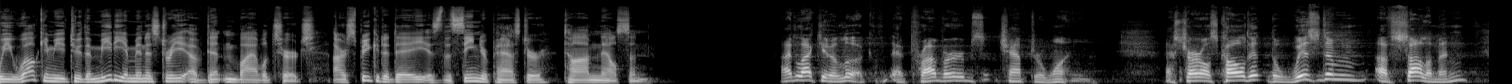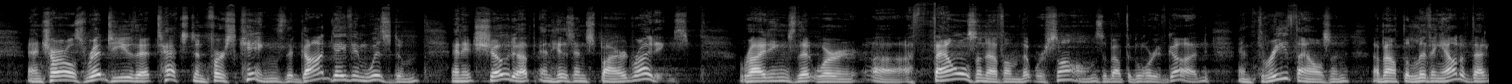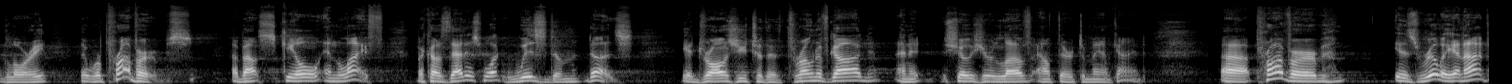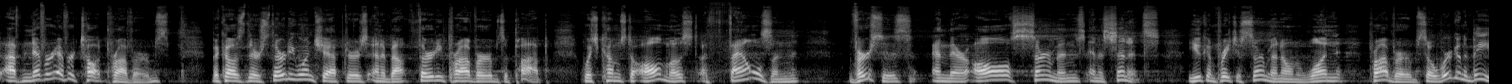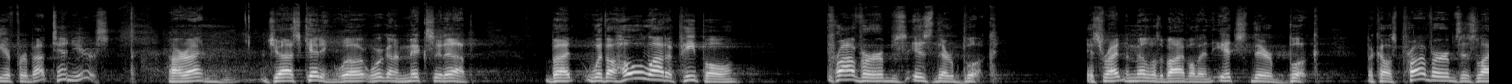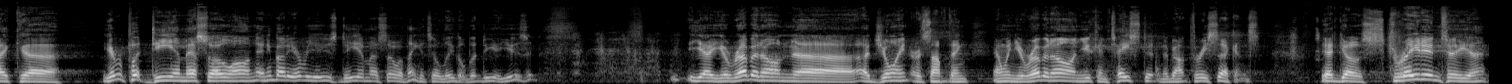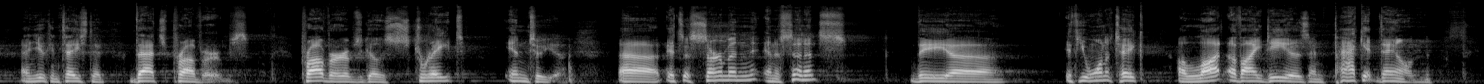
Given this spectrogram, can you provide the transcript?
We welcome you to the media ministry of Denton Bible Church. Our speaker today is the senior pastor, Tom Nelson. I'd like you to look at Proverbs chapter 1. As Charles called it, the wisdom of Solomon. And Charles read to you that text in 1 Kings that God gave him wisdom and it showed up in his inspired writings writings that were uh, a thousand of them that were Psalms about the glory of God, and 3,000 about the living out of that glory that were Proverbs about skill in life, because that is what wisdom does. It draws you to the throne of God and it shows your love out there to mankind. Uh, proverb is really, and I've, I've never ever taught Proverbs because there's 31 chapters and about 30 Proverbs a pop, which comes to almost a thousand verses, and they're all sermons in a sentence. You can preach a sermon on one proverb. So we're going to be here for about 10 years. All right? Just kidding. Well, we're going to mix it up. But with a whole lot of people, Proverbs is their book. It's right in the middle of the Bible, and it's their book because Proverbs is like, uh, you ever put DMSO on? Anybody ever use DMSO? I think it's illegal, but do you use it? Yeah, you rub it on uh, a joint or something, and when you rub it on, you can taste it in about three seconds. It goes straight into you, and you can taste it. That's Proverbs. Proverbs goes straight into you. Uh, it's a sermon in a sentence. The uh, if you want to take a lot of ideas and pack it down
